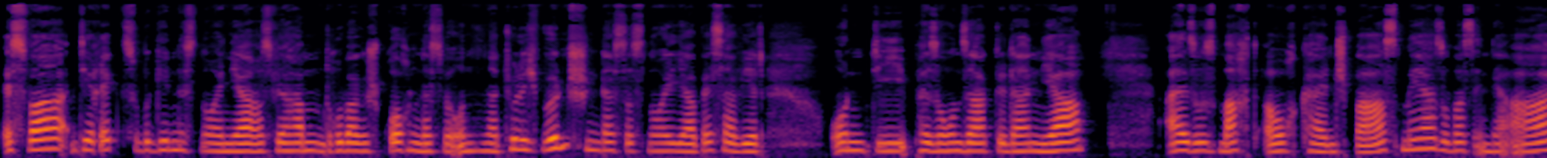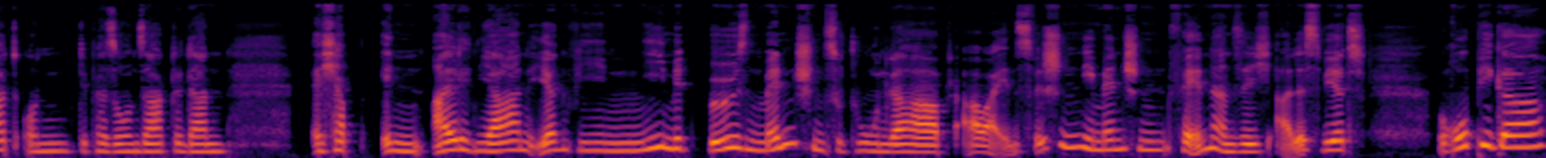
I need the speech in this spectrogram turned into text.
Es war direkt zu Beginn des neuen Jahres. Wir haben darüber gesprochen, dass wir uns natürlich wünschen, dass das neue Jahr besser wird. Und die Person sagte dann, ja, also es macht auch keinen Spaß mehr, sowas in der Art. Und die Person sagte dann, ich habe in all den Jahren irgendwie nie mit bösen Menschen zu tun gehabt, aber inzwischen die Menschen verändern sich, alles wird ruppiger,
